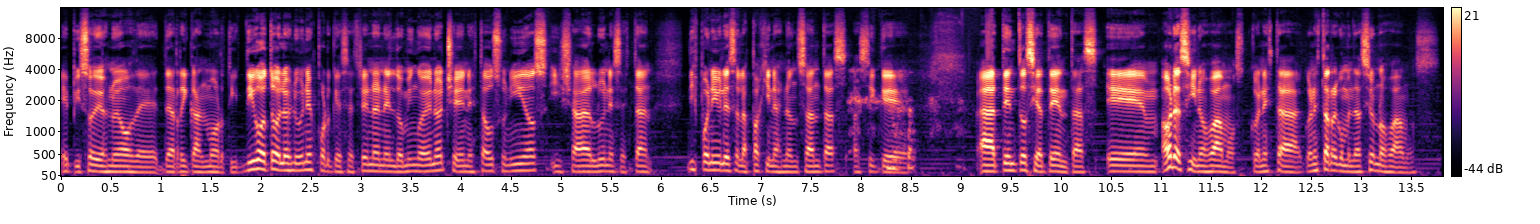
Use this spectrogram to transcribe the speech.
episodios nuevos de, de Rick and Morty. Digo todos los lunes porque se estrenan el domingo de noche en Estados Unidos y ya el lunes están disponibles en las páginas non santas, así que atentos y atentas. Eh, ahora sí nos vamos, con esta, con esta recomendación nos vamos.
